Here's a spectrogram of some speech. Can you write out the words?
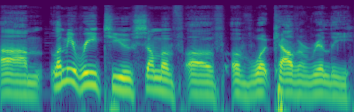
um, let me read to you some of of, of what Calvin Ridley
